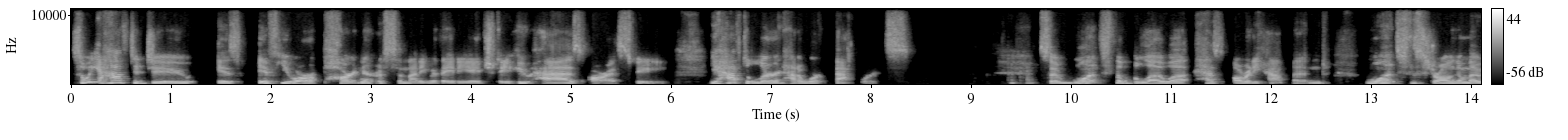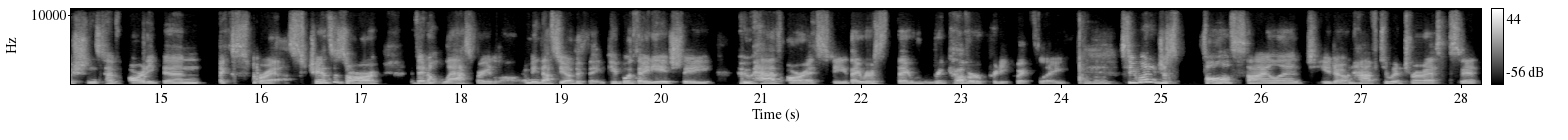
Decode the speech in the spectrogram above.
so what you have to do is if you are a partner of somebody with ADHD who has RSD, you have to learn how to work backwards. Okay. So once the blow up has already happened, once the strong emotions have already been expressed, chances are they don't last very long. I mean, that's the other thing. People with ADHD who have RSD, they res- they recover pretty quickly. Mhm. So you want to just fall silent. You don't have to address it.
